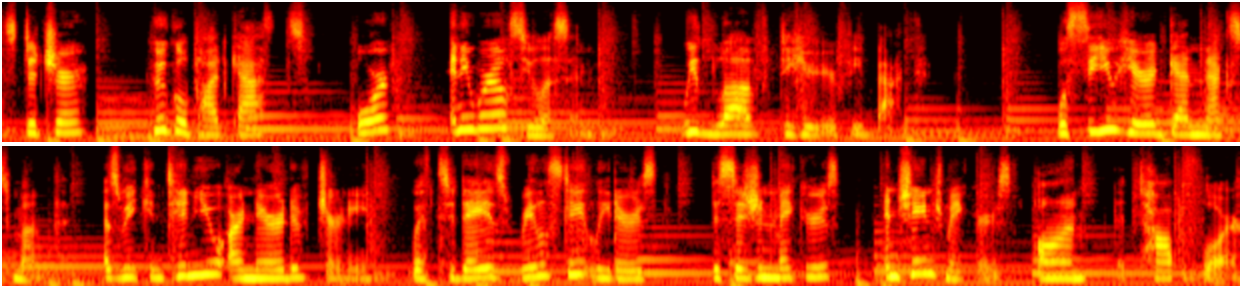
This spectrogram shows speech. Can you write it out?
Stitcher, Google Podcasts, or anywhere else you listen. We'd love to hear your feedback. We'll see you here again next month as we continue our narrative journey with today's real estate leaders, decision makers, and change makers on the top floor.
